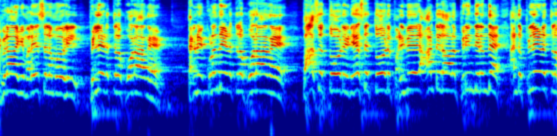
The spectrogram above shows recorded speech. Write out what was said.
இப்ராஹிம் அலைஹிஸ்ஸலாம் அவர்கள் பிள்ளை இடத்துல போறாங்க தன்னுடைய குழந்தை இடத்துல போறாங்க பாசத்தோடு நேசத்தோடு பல்வேறு ஆண்டு காலம் பிரிந்திருந்த அந்த பிள்ளை இடத்துல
